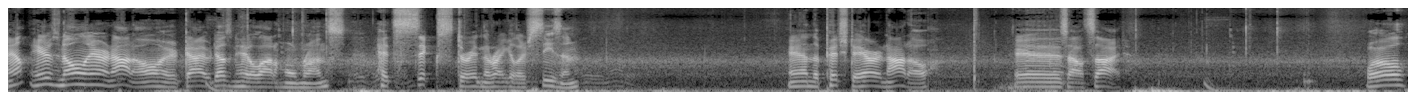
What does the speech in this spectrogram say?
Well, here's Nolan Arenado, a guy who doesn't hit a lot of home runs. Hit six during the regular season. And the pitch to Arenado is outside. Well,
